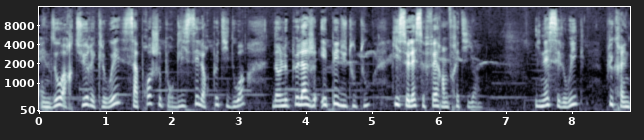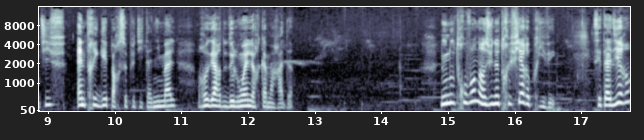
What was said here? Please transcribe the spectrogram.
Enzo, Arthur et Chloé s'approchent pour glisser leurs petits doigts dans le pelage épais du toutou qui se laisse faire en frétillant. Inès et Loïc, plus craintifs, intrigués par ce petit animal, regardent de loin leurs camarades. Nous nous trouvons dans une truffière privée, c'est-à-dire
